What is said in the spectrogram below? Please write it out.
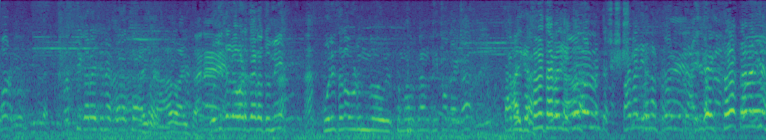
मस्ती करायची नाही परत पोलिसाला ओढताय का तुम्ही? पोलिसाला ओढून काम शिकवताय का ताब्यात घ्या. सगळं घ्या.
